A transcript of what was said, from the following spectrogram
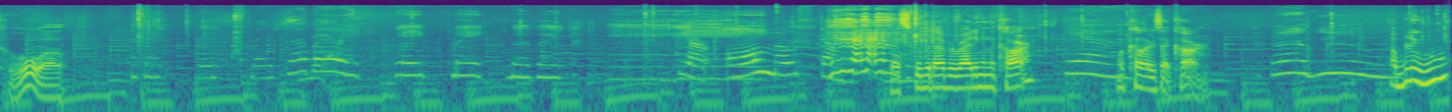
Cool. We are almost done. That scuba diver riding in the car? yeah. What color is that car? Blue. A blue.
